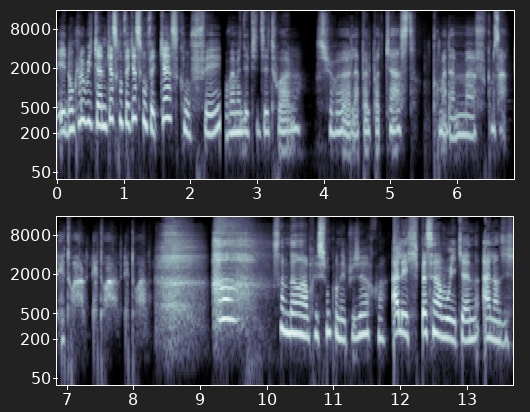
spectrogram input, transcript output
Et donc, le week-end, qu'est-ce qu'on fait? Qu'est-ce qu'on fait? Qu'est-ce qu'on fait? On va mettre des petites étoiles sur euh, l'Apple Podcast pour Madame Meuf, comme ça, étoile, étoile, étoile. Ah, ça me donne l'impression qu'on est plusieurs, quoi. Allez, passez un bon week-end, à lundi.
